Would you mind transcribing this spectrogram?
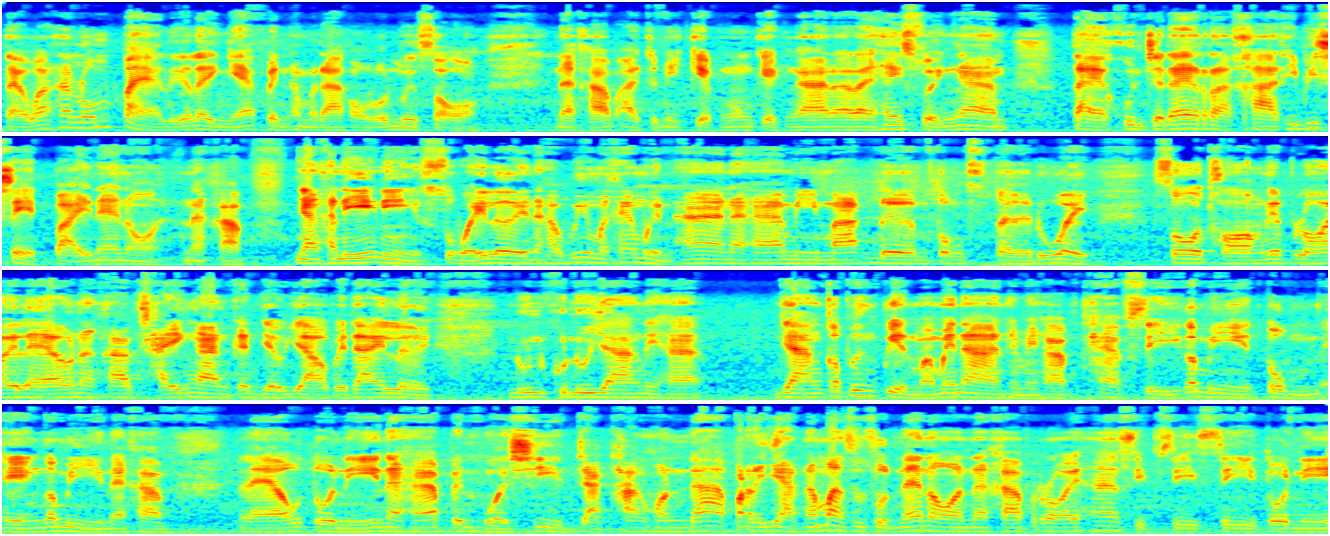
แต่ว่าถ้าล้มแปะหรืออะไรเงี้ยเป็นธรรมดาของรถมือสองนะครับอาจจะมีเก็บงงเก็บงานอะไรให้สวยงาม แต่คุณจะได้ราคาที่พิเศษไปแน่นอนนะครับอย่างคันนี้นี่สวยเลยนะครับวิ่งมาแค่หมื่นห้านะฮะมีมาร์กเดิมตรงสเตอร์ด้วยโซ่ทองเรียบร้อยแล้วนะครับ ใช้งานกันยาวๆไปได้เลยดูคุณดูยางนี่ฮะยางก็เพิ่งเปลี่ยนมาไม่นานเห็นไหมครับ แถบสีก็มีตุ่มเองก็มีนะครับ แล้วตัวนี้นะฮะเป็นหัวฉีดจากทาง Honda ประหยัดน้ำมันสุดๆ แน่นอนนะครับ 150ซีซีตัวนี้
